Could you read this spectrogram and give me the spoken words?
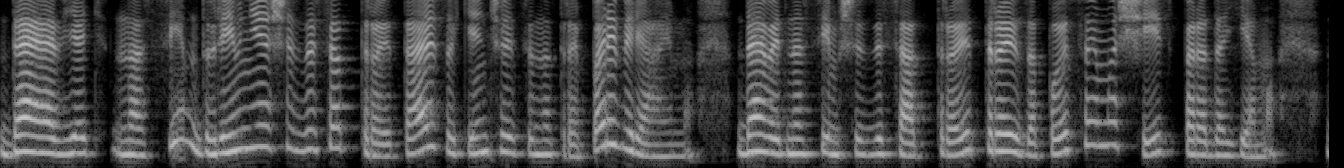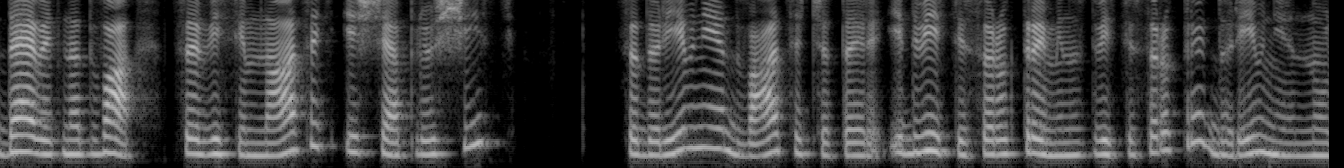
9 на 7 дорівнює 63, теж закінчується на 3. Перевіряємо. 9 на 7 63, 3 записуємо, 6 передаємо. 9 на 2 це 18 і ще плюс 6 це дорівнює 24. І 243 мінус 243 дорівнює 0.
